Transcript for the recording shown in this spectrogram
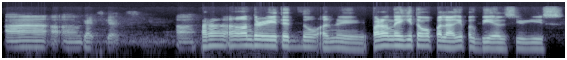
Ah, oo, gets, gets. Ah, Parang ang underrated nung ano eh. Parang nakikita ko palagi pag BL series.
